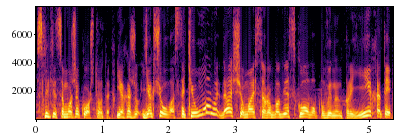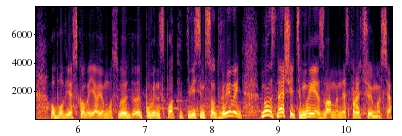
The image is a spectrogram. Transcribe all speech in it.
скільки це може коштувати. Я кажу, якщо у вас такі умови, да, що майстер обов'язково повинен приїхати, обов'язково я йому повинен сплатити 800 гривень. Ну, значить, ми з вами не спрацюємося.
